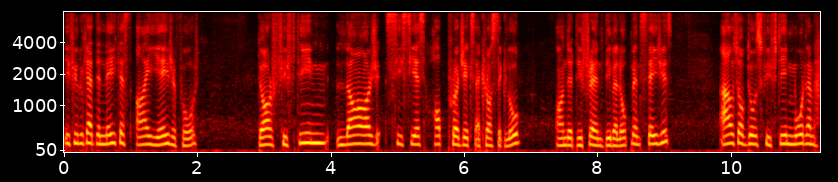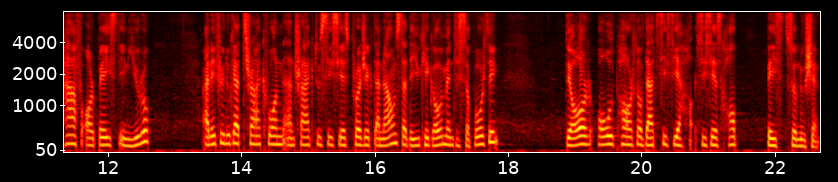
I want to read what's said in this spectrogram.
If you look at the latest IEA report, there are 15 large CCS hub projects across the globe under different development stages. Out of those 15, more than half are based in Europe. And if you look at Track 1 and Track 2 CCS project announced that the UK government is supporting, they are all part of that CCS, CCS hub based solution.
